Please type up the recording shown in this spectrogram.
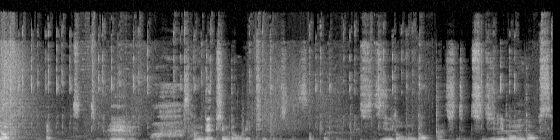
와 상대 팀도 우리 팀도 진짜 서포 지지리도 운도 없다 진짜 지지리도 운도 없어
